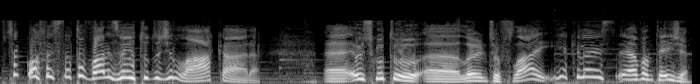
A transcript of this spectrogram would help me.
Você gosta de Stratovarius, veio tudo de lá, cara. Uh, eu escuto uh, Learn to Fly e aquilo é, é a Vantage.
